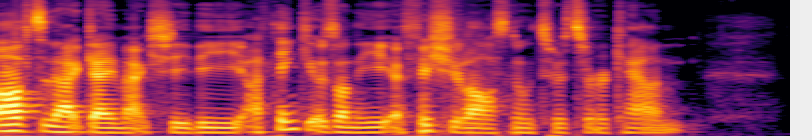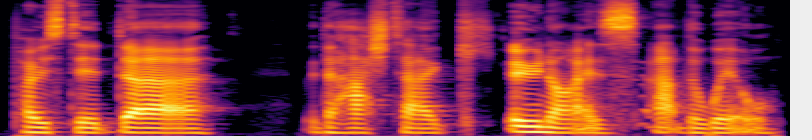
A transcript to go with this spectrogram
After that game, actually, the I think it was on the official Arsenal Twitter account posted uh, with the hashtag Unai's at the wheel,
